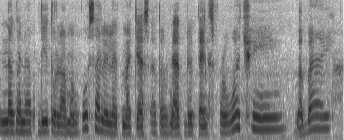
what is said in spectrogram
na ganap dito lamang po sa Lilet Matias Attorney Atlo. Thanks for watching. Bye-bye.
